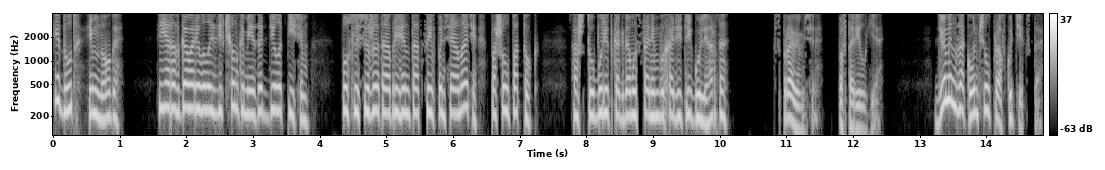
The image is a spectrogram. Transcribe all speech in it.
«Идут, и много. Я разговаривала с девчонками из отдела писем. После сюжета о презентации в пансионате пошел поток. А что будет, когда мы станем выходить регулярно?» «Справимся», — повторил я. Демин закончил правку текста.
